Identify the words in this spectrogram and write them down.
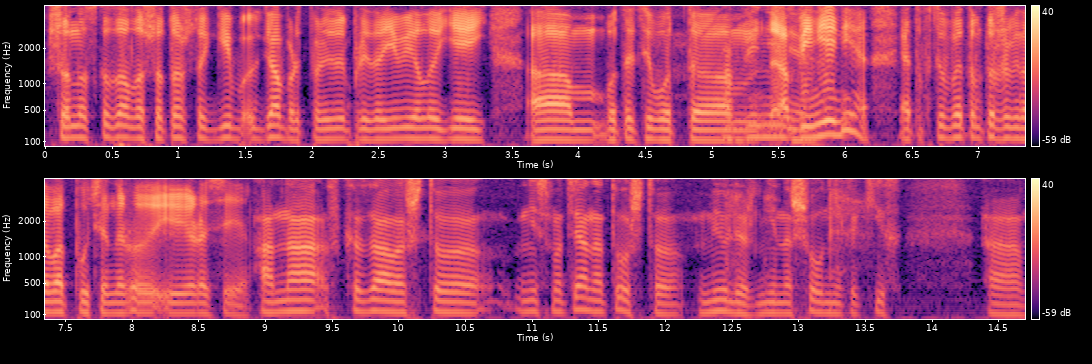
что она сказала, что то, что Гиб, Габбард предъявила ей ам, вот эти вот ам, Обвинения. обвинения, это в, в этом тоже виноват Путин и, и Россия. Она сказала, что несмотря на то, что Мюллер не нашел никаких а,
